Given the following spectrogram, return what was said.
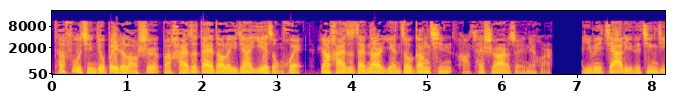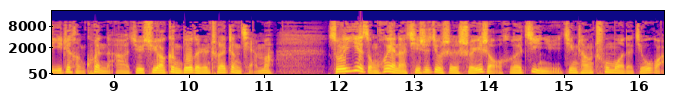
他父亲就背着老师把孩子带到了一家夜总会，让孩子在那儿演奏钢琴。啊，才十二岁那会儿，因为家里的经济一直很困难啊，就需要更多的人出来挣钱嘛。所谓夜总会呢，其实就是水手和妓女经常出没的酒馆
